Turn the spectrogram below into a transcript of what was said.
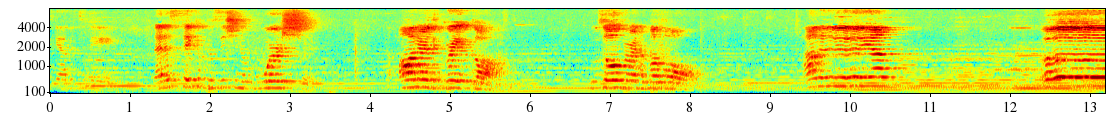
together today. Let us take a position of worship to honor the great God who's over and above all. Hallelujah. Oh,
